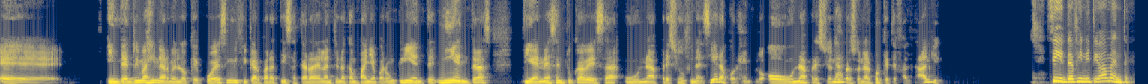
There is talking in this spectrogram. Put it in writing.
Eh, intento imaginarme lo que puede significar para ti sacar adelante una campaña para un cliente mientras tienes en tu cabeza una presión financiera, por ejemplo, o una presión de personal porque te falta alguien. Sí, definitivamente.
